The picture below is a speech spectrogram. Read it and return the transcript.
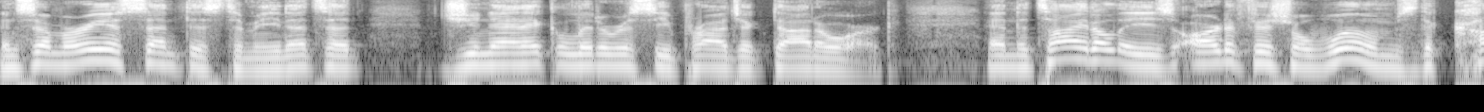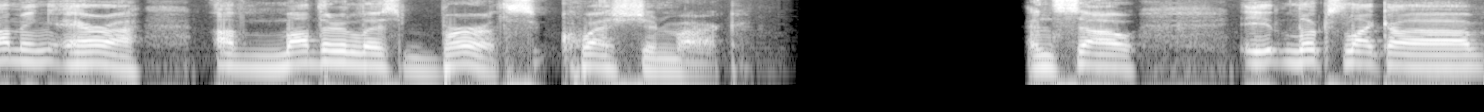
And so Maria sent this to me. That's at geneticliteracyproject.org. And the title is Artificial Wombs, the Coming Era of Motherless Births, question mark. And so it looks like a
